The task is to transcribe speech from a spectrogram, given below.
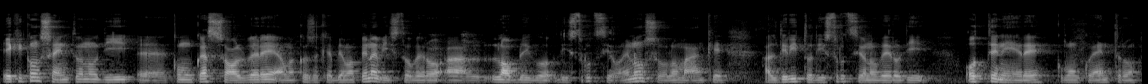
e che consentono di eh, comunque assolvere a una cosa che abbiamo appena visto, ovvero all'obbligo di istruzione, non solo ma anche al diritto di istruzione, ovvero di ottenere comunque entro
